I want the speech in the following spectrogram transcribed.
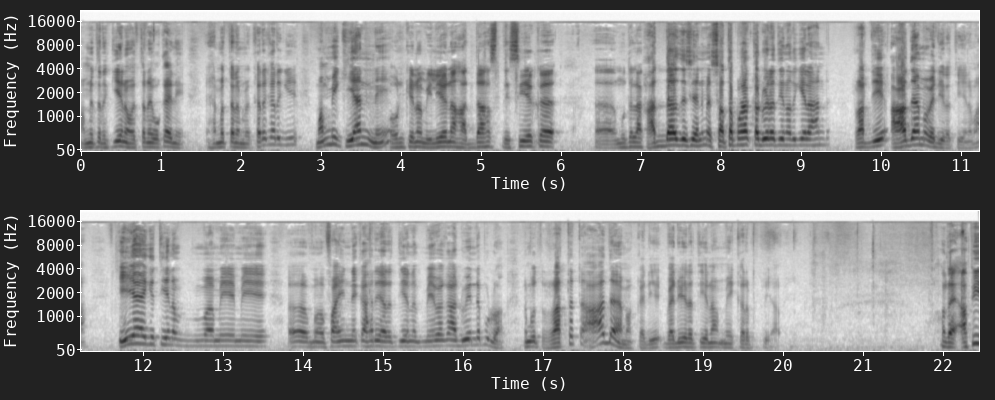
මමතන කියන ඔත්තන ඕකයිනේ හැමතනම කරකරගිය මම මේ කියන්නේ ඔවන් කියන මිලියන හද්දහස් දෙසියක මුදලක්. හද්දා දෙසියනම සත පහක් අඩුවෙලා තියෙනද කියලාහන්ට රජයේ ආදායම වැඩිලා තියෙනවා. ඒ අයගේ තියෙන ෆයින් එක හරි අර තියෙන මේවක අඩුවෙන්ට පුළුවන්. නමුත් රටට ආදායමක් වැඩි වැඩිවෙලා තියෙන මේ කරපු ක්‍රියාව. හොඳයි. අපි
